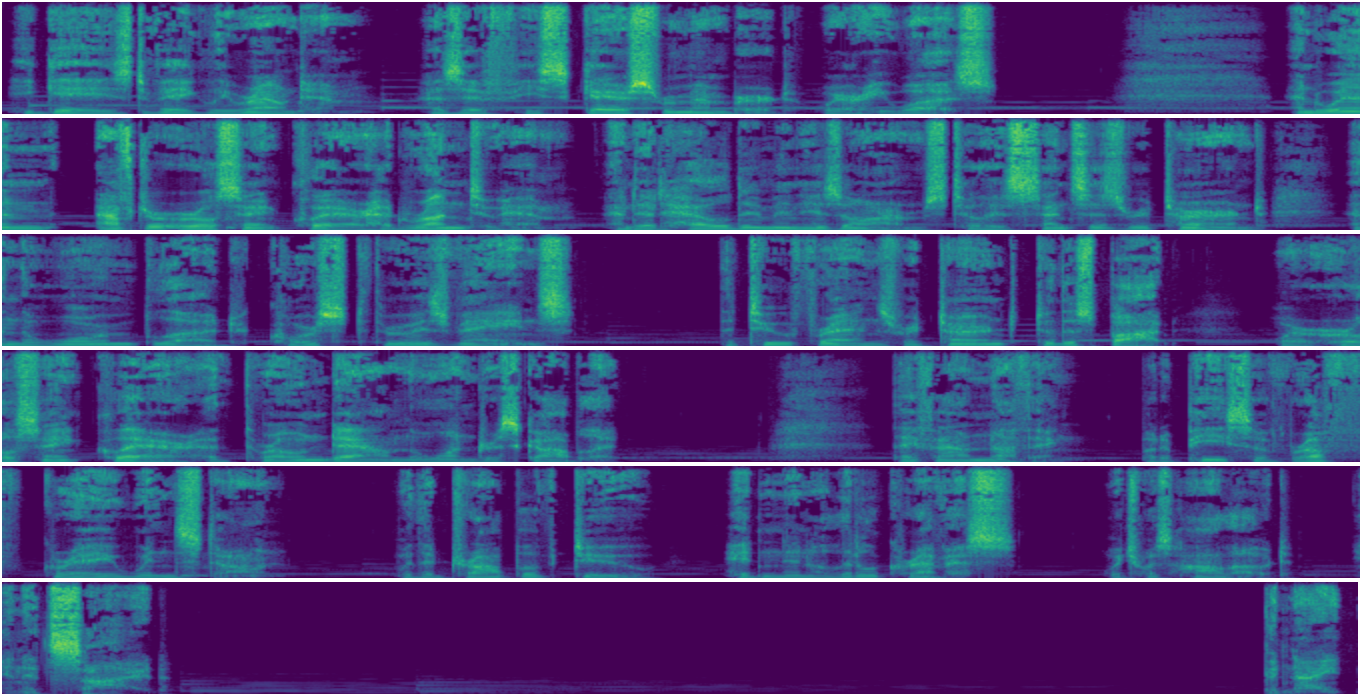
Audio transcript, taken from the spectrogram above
He gazed vaguely round him, as if he scarce remembered where he was. And when, after Earl St. Clair had run to him and had held him in his arms till his senses returned and the warm blood coursed through his veins, the two friends returned to the spot where Earl St. Clair had thrown down the wondrous goblet. They found nothing but a piece of rough gray whinstone, with a drop of dew hidden in a little crevice which was hollowed in its side. Good night.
